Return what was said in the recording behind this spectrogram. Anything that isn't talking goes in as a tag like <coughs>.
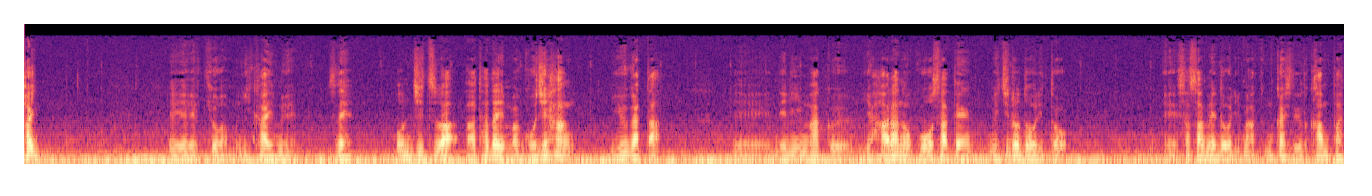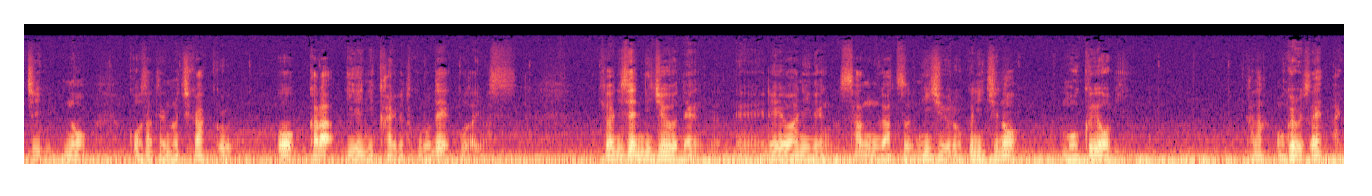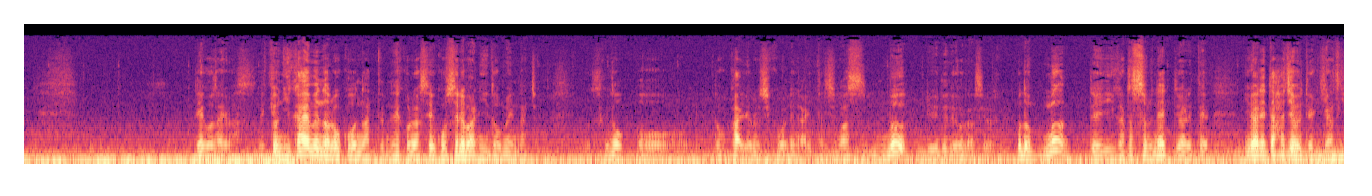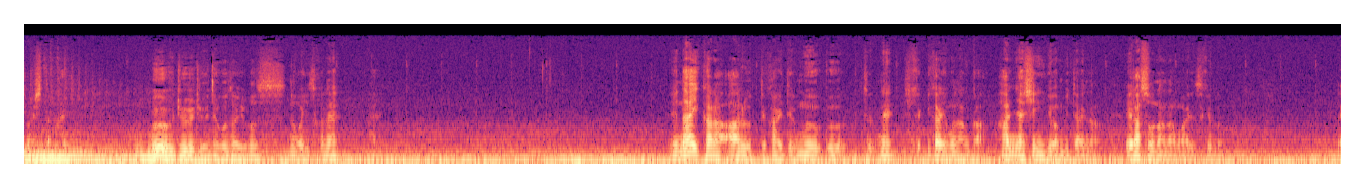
はい、えー、今日はもう2回目ですね。本日はただいま5時半夕方、えー、練馬区八原の交差点目白通りと、えー、笹目通り、まあ、昔でいうとカンパチの交差点の近くをから家に帰るところでございます。今日は2020年、えー、令和2年3月26日の木曜日かな？木曜日ですね。はい。でございます。で今日2回目の録音になってねこれが成功すれば2度目になっちゃうんですけどどうかよろしくお願いいたします。無流ででございます。この無って言い方するねって言われて言われて初めて気がつきました。はい。無流流でございますのがいいですかね、はい、えないからあるって書いて無うっていうねいかにもなんか般若心経みたいな偉そうな名前ですけど。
